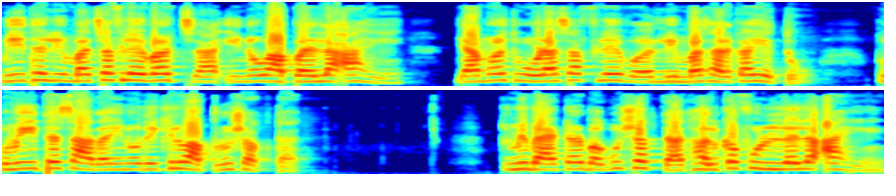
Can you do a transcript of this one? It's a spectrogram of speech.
मी इथे लिंबाच्या फ्लेवरचा इनो वापरला आहे. यामुळे थोडासा फ्लेवर लिंबासारखा येतो. तुम्ही इथे साधा इनो देखील वापरू शकतात. तुम्ही बॅटर बघू शकतात हलकं फुललेलं आहे.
